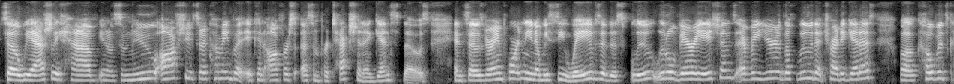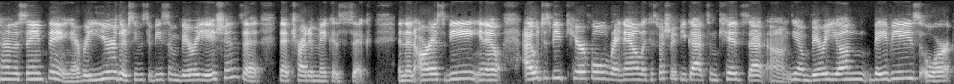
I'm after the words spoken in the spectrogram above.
So we actually have, you know, some new offshoots that are coming, but it can offer us some protection against those. And so it's very important, you know, we see waves of this flu, little variations every year, the flu that try to get us. Well, COVID's kind of the same thing. Every year there seems to be some variations that that try to make us sick. And then RSV, you know, I would just be careful right now, like especially if you got some kids that, um, you know, very young babies or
